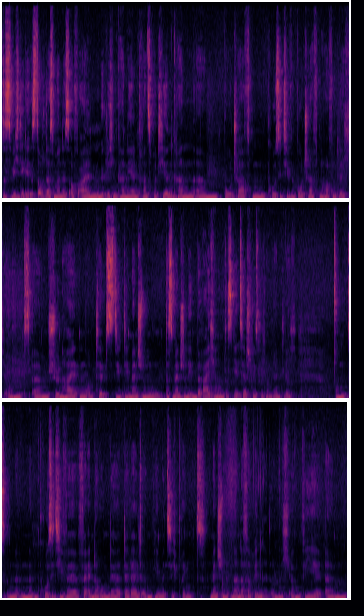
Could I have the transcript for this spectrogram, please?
das Wichtige ist doch, dass man es auf allen möglichen Kanälen transportieren kann. Ähm, Botschaften, positive Botschaften hoffentlich und ähm, Schönheiten und Tipps, die, die Menschen, das Menschenleben bereichern. Um das geht es ja schließlich und endlich. Und eine positive Veränderung der, der Welt irgendwie mit sich bringt. Menschen miteinander verbindet und nicht irgendwie ähm,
